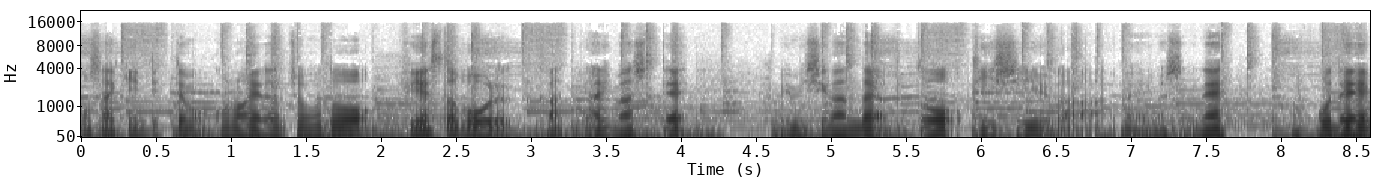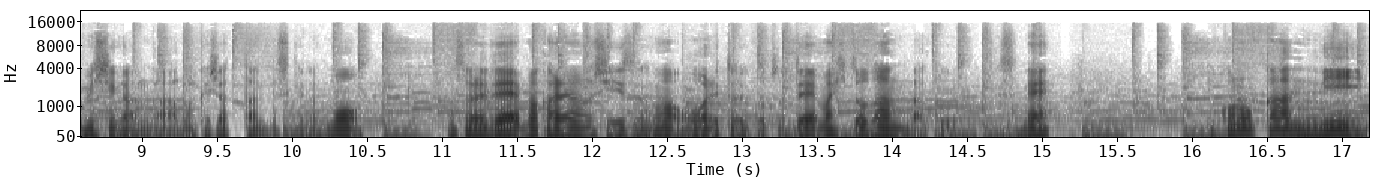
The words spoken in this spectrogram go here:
こ最近って言っても、この間ちょうどフィエスタボールがありまして、ミシガン大学と TCU がやりましたよね。ここでミシガンが負けちゃったんですけども、まあ、それで、ま彼らのシーズンは終わりということで、まあ、一段落ですね。この間に、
